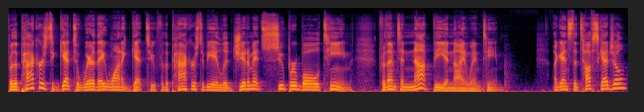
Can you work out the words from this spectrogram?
For the Packers to get to where they want to get to, for the Packers to be a legitimate Super Bowl team, for them to not be a nine win team against the tough schedule,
